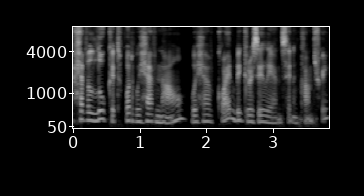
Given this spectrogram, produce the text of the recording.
have a look at what we have now, we have quite big resilience in the country.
